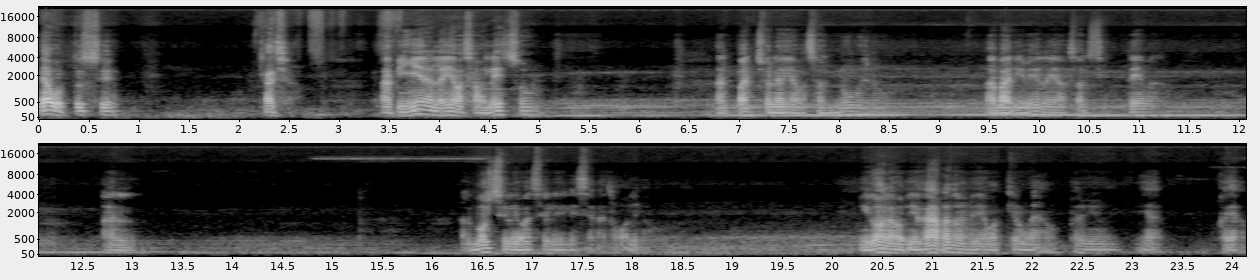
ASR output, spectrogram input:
Ya, pues entonces, cacha. A Piñera le había pasado el eso. Al Pancho le había pasado el número. A Paribé le había pasado el sistema. Al. Al Moise le va a hacer la iglesia católica. Y, toda la, y a cada rato me cualquier weá, pero yo ya, callado.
